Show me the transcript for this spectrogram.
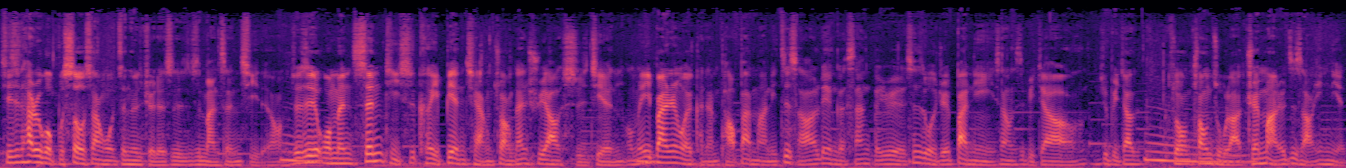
其实他如果不受伤，我真的觉得是是蛮神奇的哦。就是我们身体是可以变强壮，但需要时间。我们一般认为可能跑半马，你至少要练个三个月，甚至我觉得半年以上是比较就比较充充足啦。全马就至少一年。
